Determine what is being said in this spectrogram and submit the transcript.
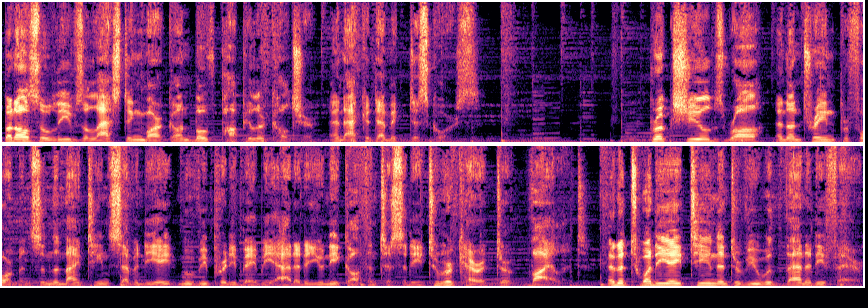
but also leaves a lasting mark on both popular culture and academic discourse. Brooke Shields' raw and untrained performance in the 1978 movie Pretty Baby added a unique authenticity to her character, Violet. In a 2018 interview with Vanity Fair,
